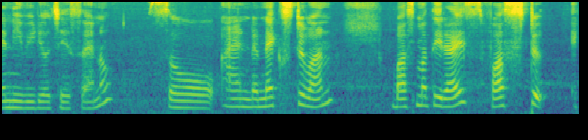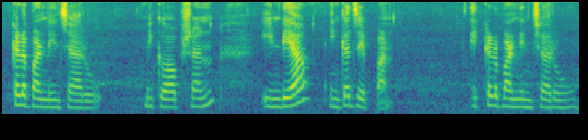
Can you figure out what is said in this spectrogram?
నేను ఈ వీడియో చేశాను. So and next one basmati rice first ఎక్కడ పండించారు? మీకు ఆప్షన్ ఇండియా ఇంకా జపాన్. ఎక్కడ పండించారు?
